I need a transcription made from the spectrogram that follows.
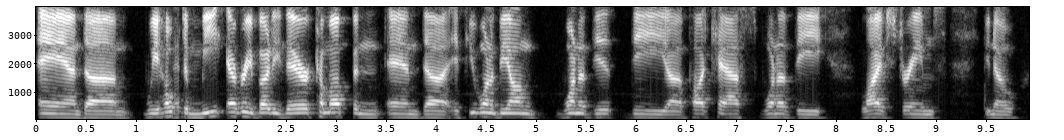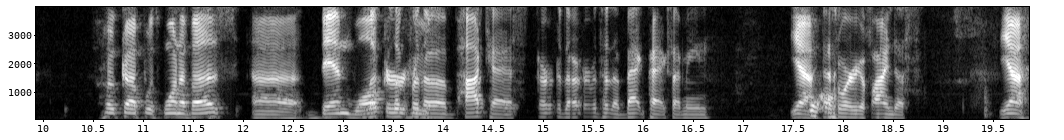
and um, we hope to meet everybody there. Come up and and uh, if you want to be on one of the the uh, podcasts, one of the live streams, you know, hook up with one of us, uh, Ben Walker. Look, look for the podcast or the or the backpacks. I mean, yeah, that's where you'll find us. Yeah,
